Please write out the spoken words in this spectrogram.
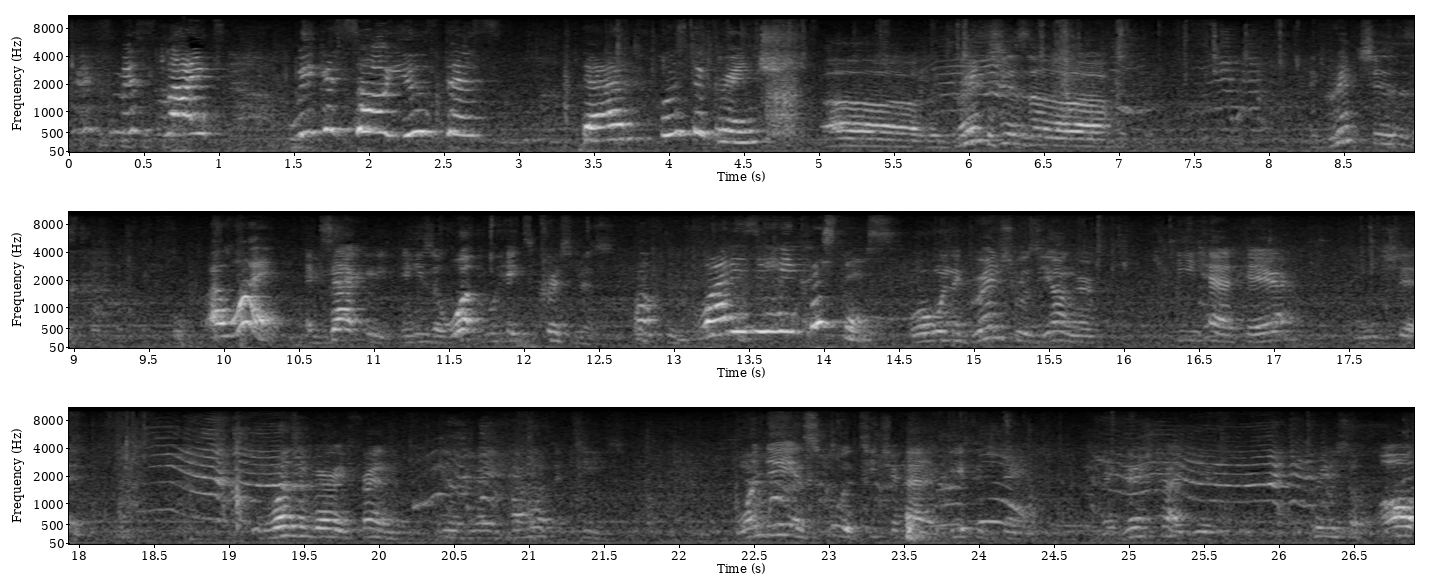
Christmas lights. We could so use this. Dad, who's the Grinch? Uh, the Grinch is, uh, the Grinch is, A what? exactly, and he's a what who hates Christmas. Well, why does he hate Christmas? Well, when the Grinch was younger, he had hair and he shed. He wasn't very friendly. He was made fun of and teased. One day in school, the teacher had a gift exchange. The Grinch tried to give the prettiest of all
